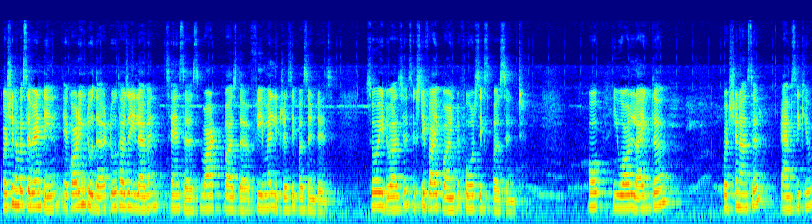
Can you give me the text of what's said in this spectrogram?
Question number 17. According to the 2011 census, what was the female literacy percentage? So it was 65.46%. Hope you all like the question answer MCQ.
